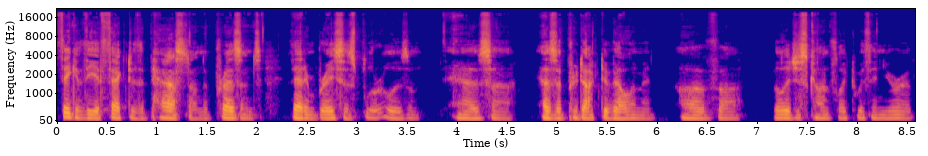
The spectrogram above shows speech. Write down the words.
think of the effect of the past on the present that embraces pluralism as uh, as a productive element of uh, religious conflict within Europe.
